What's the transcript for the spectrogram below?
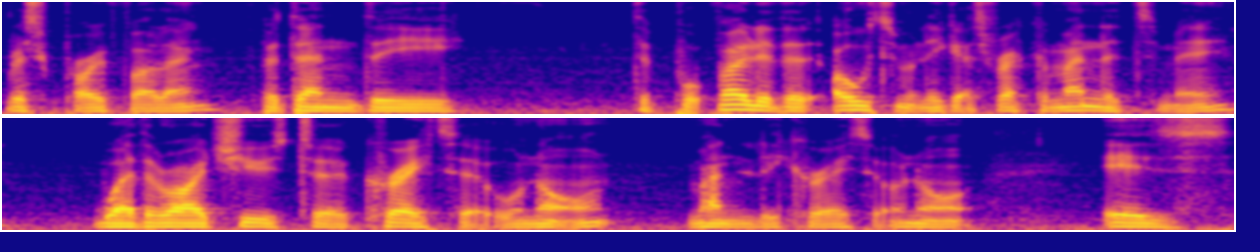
risk profiling, but then the the portfolio that ultimately gets recommended to me, whether I choose to create it or not, manually create it or not, is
